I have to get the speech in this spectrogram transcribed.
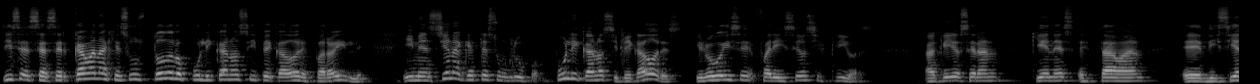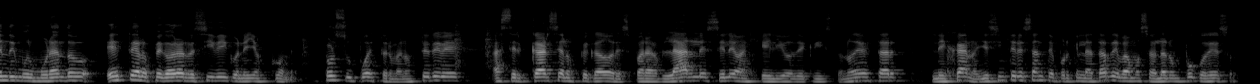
Dice, se acercaban a Jesús todos los publicanos y pecadores para oírle. Y menciona que este es un grupo, publicanos y pecadores. Y luego dice, fariseos y escribas. Aquellos eran quienes estaban eh, diciendo y murmurando, este a los pecadores recibe y con ellos come. Por supuesto, hermano, usted debe acercarse a los pecadores para hablarles el Evangelio de Cristo. No debe estar lejano. Y es interesante porque en la tarde vamos a hablar un poco de eso.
